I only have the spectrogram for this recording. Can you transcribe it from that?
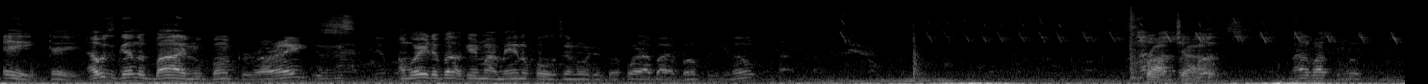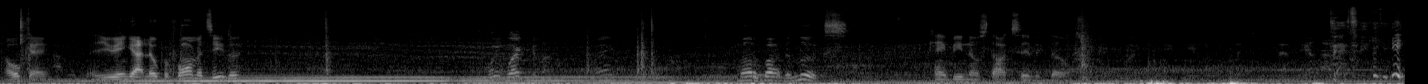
Hey, hey, I was gonna buy a new bumper, alright? I'm worried about getting my manifolds in order before I buy a bumper, you know? Problem child. Not about the look. Okay. You ain't got no performance either. We working on it? Not about the looks. Can't be no stock Civic though.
